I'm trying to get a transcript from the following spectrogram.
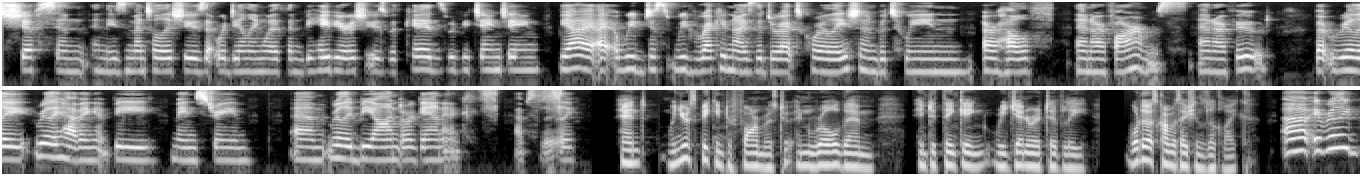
shifts in, in these mental issues that we're dealing with and behavior issues with kids would be changing. Yeah, I, we'd just we'd recognize the direct correlation between our health and our farms and our food, but really, really having it be mainstream, um, really beyond organic. Absolutely. And when you're speaking to farmers to enroll them into thinking regeneratively. What do those conversations look like? Uh, it really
